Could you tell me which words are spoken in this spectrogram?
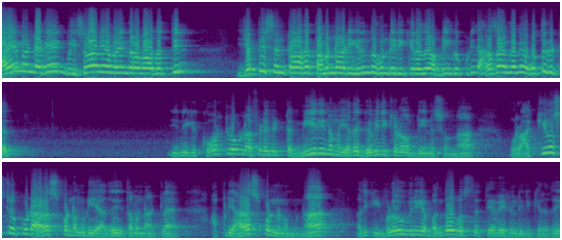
டைம் அண்ட் அகைன் இஸ்லாமிய பயங்கரவாதத்தின் எபி சென்டராக தமிழ்நாடு இருந்து கொண்டிருக்கிறது அப்படிங்கக்கூடியது அரசாங்கமே ஒத்துக்கிட்டது. இன்னைக்கு கோர்ட்டில் உள்ள அஃபிடவிட்டை மீறி நம்ம எதை கவனிக்கணும் அப்படின்னு சொன்னால் ஒரு அக்யூஸ்டை கூட அரெஸ்ட் பண்ண முடியாது தமிழ்நாட்டில். அப்படி அரெஸ்ட் பண்ணணும்னா அதுக்கு இவ்வளவு பெரிய பந்தோபஸ்து தேவைகள் இருக்கிறது.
